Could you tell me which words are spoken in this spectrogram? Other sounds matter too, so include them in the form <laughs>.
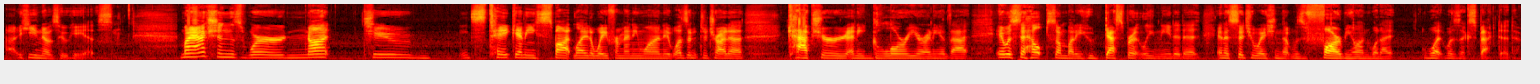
uh, he knows who he is. My actions were not to take any spotlight away from anyone. It wasn't to try to capture any glory or any of that. It was to help somebody who desperately needed it in a situation that was far beyond what I what was expected.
